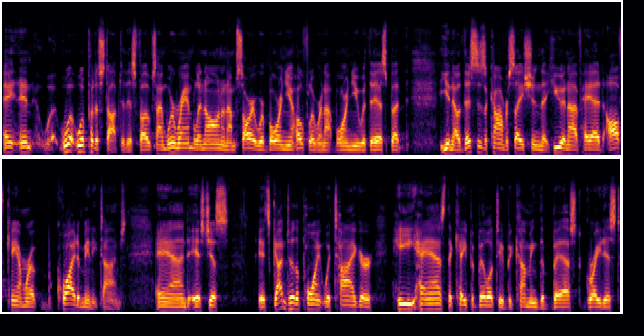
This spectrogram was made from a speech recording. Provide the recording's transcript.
And, and we'll, we'll put a stop to this, folks. I'm, we're rambling on, and I'm sorry we're boring you. Hopefully, we're not boring you with this, but you know, this is a conversation that Hugh and I've had off camera quite a many times, and it's just. It's gotten to the point with Tiger, he has the capability of becoming the best, greatest,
